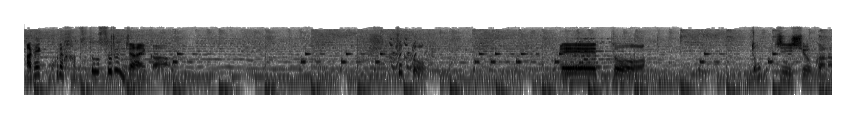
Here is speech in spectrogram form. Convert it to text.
あれ？これ発動するんじゃないか？ちょっと。えー、っと。どっちにしようかな。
